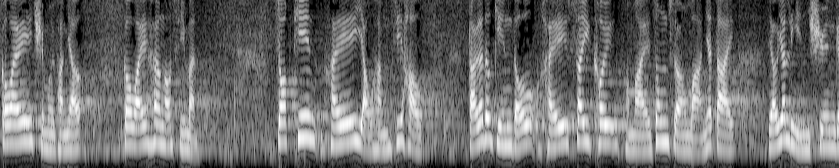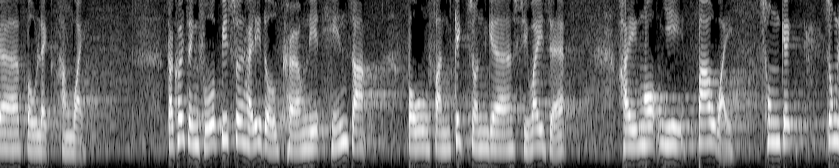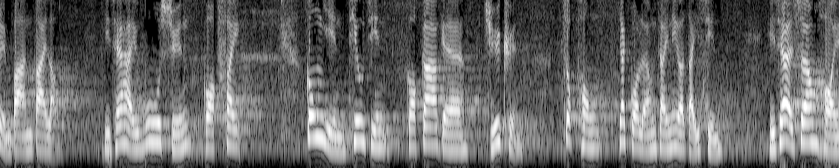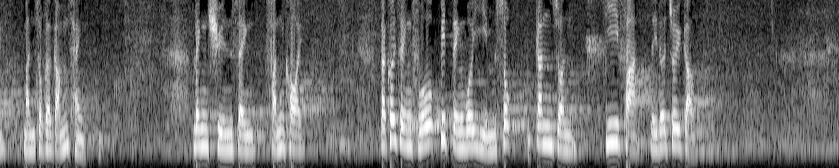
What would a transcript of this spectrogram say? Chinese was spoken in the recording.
各位傳媒朋友，各位香港市民，昨天喺遊行之後，大家都見到喺西區同埋中上環一帶有一連串嘅暴力行為。特區政府必須喺呢度強烈譴責部分激進嘅示威者係惡意包圍、衝擊中聯辦大樓，而且係污損國徽。公然挑戰國家嘅主權，觸碰一國兩制呢個底線，而且係傷害民族嘅感情，令全城憤慨。特區政府必定會嚴肅跟進，依法嚟到追究。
